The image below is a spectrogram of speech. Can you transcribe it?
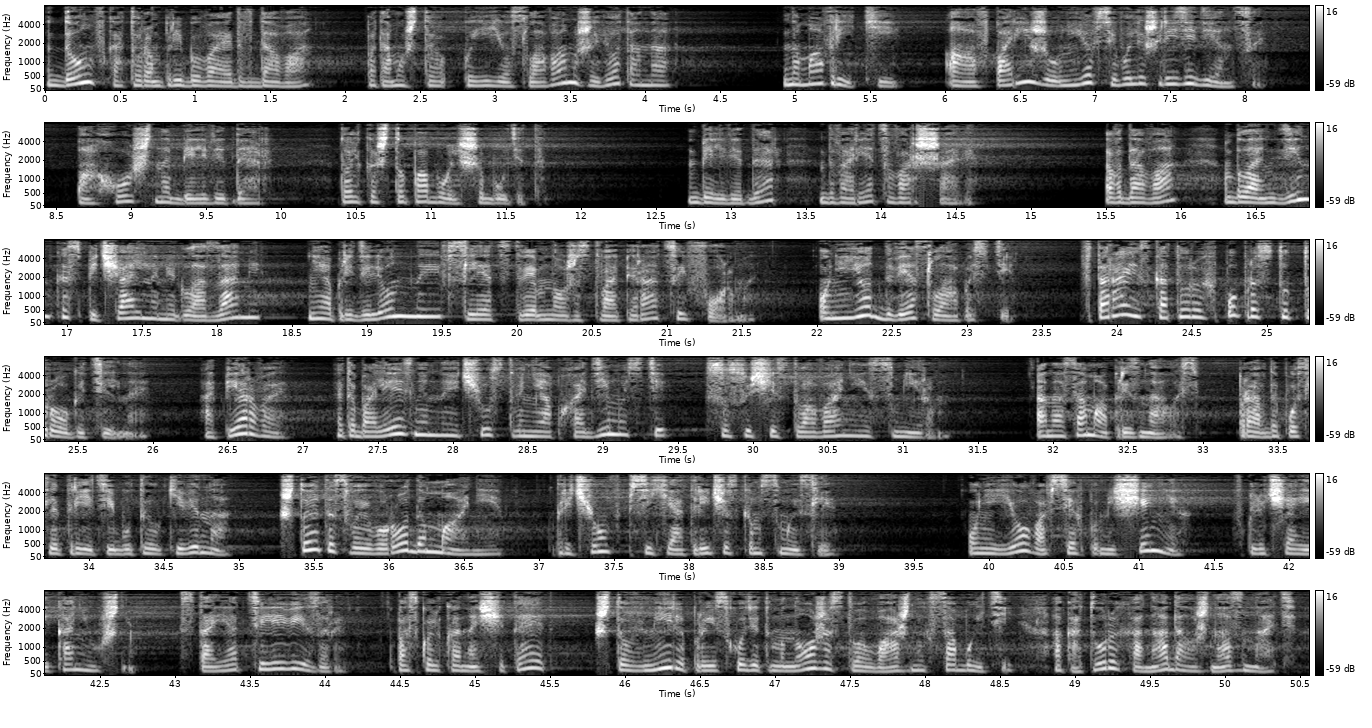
Дом, в котором пребывает вдова, потому что, по ее словам, живет она на Маврикии, а в Париже у нее всего лишь резиденция, похож на Бельведер — только что побольше будет. Бельведер — дворец в Варшаве. Вдова — блондинка с печальными глазами, неопределенные вследствие множества операций формы. У нее две слабости, вторая из которых попросту трогательная, а первая — это болезненное чувство необходимости сосуществования с миром. Она сама призналась, правда, после третьей бутылки вина, что это своего рода мания, причем в психиатрическом смысле — у нее во всех помещениях, включая и конюшню, стоят телевизоры, поскольку она считает, что в мире происходит множество важных событий, о которых она должна знать.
